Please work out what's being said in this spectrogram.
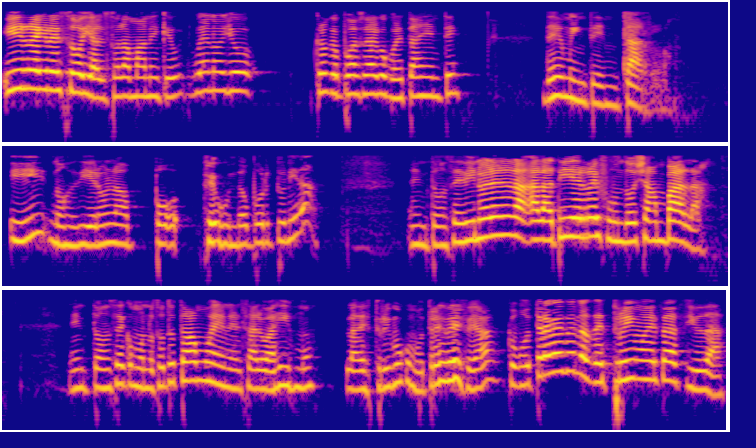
Y regresó y alzó la mano y que, bueno, yo creo que puedo hacer algo por esta gente, déjenme intentarlo. Y nos dieron la segunda oportunidad. Entonces vino él a la tierra y fundó Shambhala. Entonces, como nosotros estábamos en el salvajismo, la destruimos como tres veces, ¿ah? Como tres veces la destruimos esa ciudad.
